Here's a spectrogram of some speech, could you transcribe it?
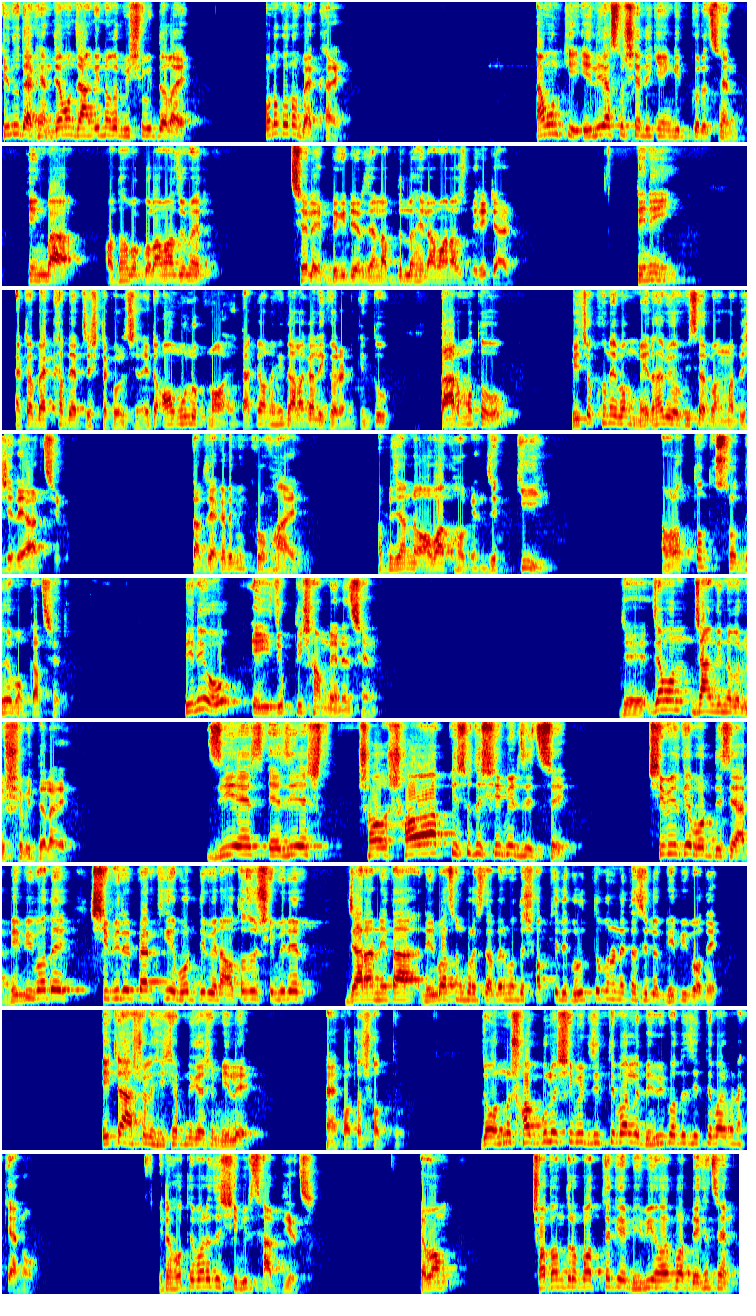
কিন্তু দেখেন, যেমন জাহাঙ্গীরনগর বিশ্ববিদ্যালয়ে কোনো কোনো ব্যাখ্যায়। এমনকি ইলিয়াসও সেদিকে ইঙ্গিত করেছেন কিংবা অধ্যাপক গোলাম আজমের ছেলে, brigadier general Abdullah Aman Azmi retired তিনি একটা ব্যাখ্যা দেওয়ার চেষ্টা করেছেন। এটা অমূলক নয়, তাকে অনেকে গালাগালি করেন, কিন্তু তার মতো বিচক্ষণ এবং মেধাবী অফিসার বাংলাদেশে রেয়ার ছিল। তার যে একাডেমিক প্রোফাইল আপনি জানলে অবাক হবেন যে কি? আমার অত্যন্ত শ্রদ্ধা এবং কাছের। তিনিও এই যুক্তি সামনে এনেছেন যে যেমন জাহাঙ্গীরনগর বিশ্ববিদ্যালয়ে জিএস, এজিএস সব কিছুতে শিবির জিতছে। শিবিরকে ভোট দিছে আর ভিপি পদে শিবিরের প্রার্থীকে ভোট দিবে না। অথচ শিবিরের যারা নেতা নির্বাচন করেছে তাদের মধ্যে সবচেয়ে গুরুত্বপূর্ণ নেতা ছিল ভিপি পদে। এটা আসলে হিসাব নিকাশে মিলে। হ্যাঁ কথা সত্য। যে অন্য সবগুলো শিবির জিততে পারলে ভিপি পদে জিততে পারবে না কেন? এটা হতে পারে যে শিবির ছাড় দিয়েছে। এবং স্বতন্ত্র পদ থেকে ভিপি হওয়ার পর দেখেছেন,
